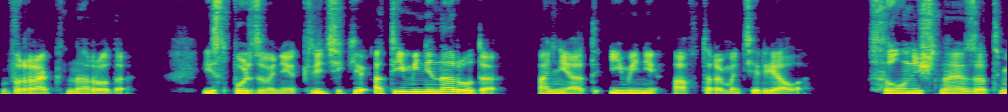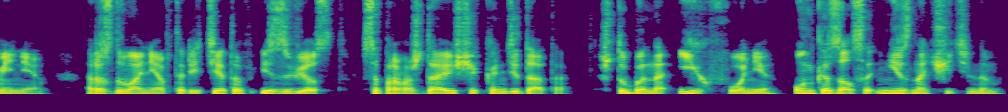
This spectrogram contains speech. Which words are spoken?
Враг народа. Использование критики от имени народа, а не от имени автора материала. Солнечное затмение. Раздувание авторитетов и звезд, сопровождающих кандидата, чтобы на их фоне он казался незначительным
